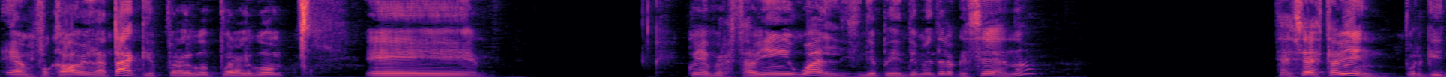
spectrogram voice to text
enfocado en el ataque, por algo, por algo, eh, coño, pero está bien igual, independientemente de lo que sea, ¿no? O sea, está bien, porque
